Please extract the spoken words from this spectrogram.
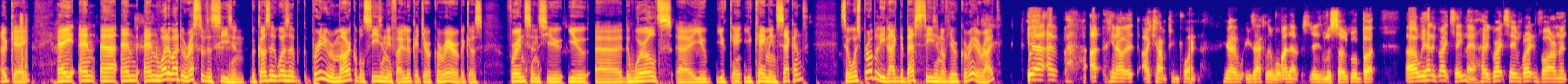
okay. Hey, and uh, and and what about the rest of the season? Because it was a pretty remarkable season if I look at your career. Because, for instance, you you uh, the worlds uh, you you you came in second, so it was probably like the best season of your career, right? Yeah, I, I, you know, I can't pinpoint, you know, exactly why that season was so good, but uh, we had a great team there. Had a great team, great environment.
